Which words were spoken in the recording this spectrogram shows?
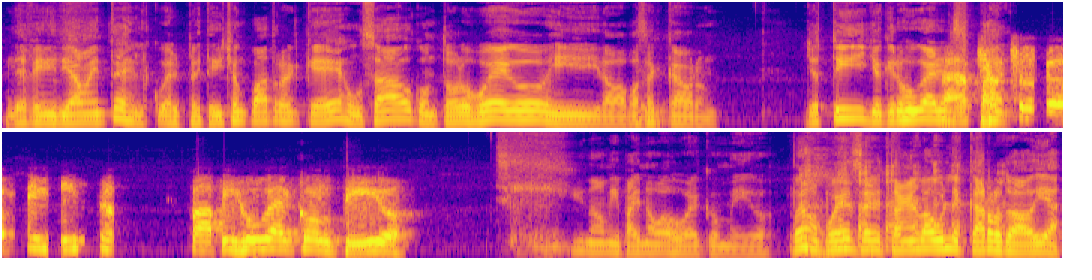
Definitivamente el, el PlayStation 4 es el que es, usado con todos los juegos y la va a pasar cabrón. Yo estoy, yo quiero jugar el Ah, optimista. Papi jugar contigo. No, mi país no va a jugar conmigo. Bueno, puede ser, está en el baúl del carro todavía.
